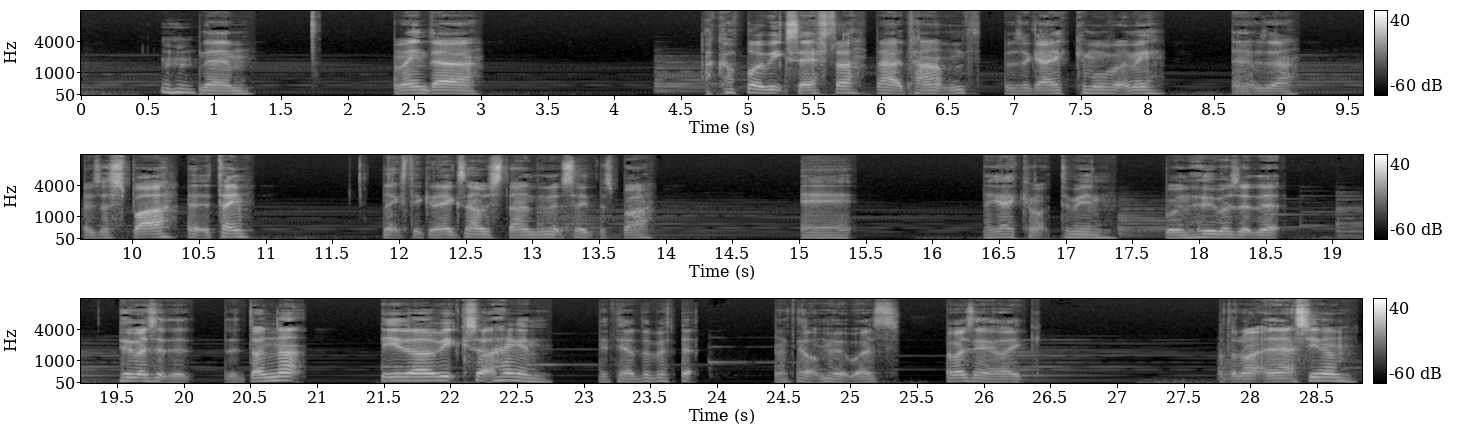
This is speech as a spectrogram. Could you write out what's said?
Mhm. Them. I mind uh, a couple of weeks after that had happened, there was a guy come over to me, and it was a it was a spa at the time. Next to Greggs, and I was standing outside the spa. Uh, a guy came up to me and going, "Who was it that? Who was it that, that done that you the other week?" Sort of thing, and they'd heard about it. And I told him who it was. I wasn't like I don't know. And I seen him,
